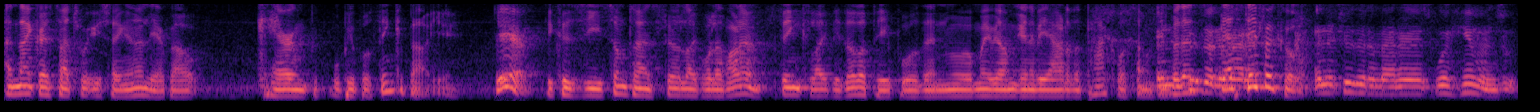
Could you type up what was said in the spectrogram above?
And that goes back to what you were saying earlier about caring what people think about you. Yeah. Because you sometimes feel like, well, if I don't think like these other people, then well, maybe I'm going to be out of the pack or something. But that's, truth of the that's matter- difficult. And the truth of the matter is, we're humans. We,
